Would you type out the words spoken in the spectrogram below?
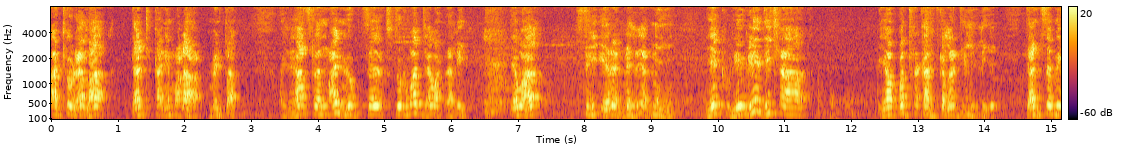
आठवड्याला त्या ठिकाणी मला मिळतात. ह्या सन्मान युगचं सुरुवात जेव्हा झाली तेव्हा श्री एरंडे यांनी एक वेगळी दिशा या पत्रकारितेला दिलेली आहे त्यांचं मी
